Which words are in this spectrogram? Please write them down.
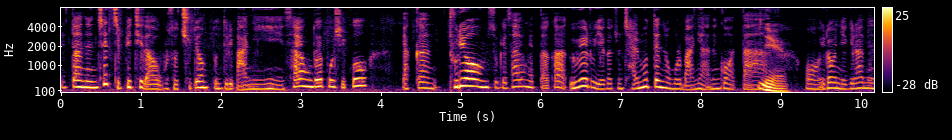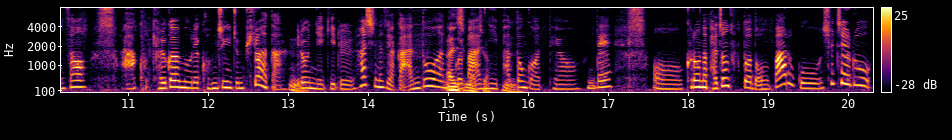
일단은 챗 GPT 나오고서 주변 분들이 많이 사용도 해보시고 약간 두려움 속에 사용했다가 의외로 얘가 좀 잘못된 정보를 많이 아는 것 같다. 예. 어, 이런 얘기를 하면서 아 거- 결과물의 검증이 좀 필요하다 음. 이런 얘기를 하시면서 약간 안도하는 걸 안심하죠. 많이 음. 봤던 것 같아요. 근데 어 그러나 발전 속도가 너무 빠르고 실제로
